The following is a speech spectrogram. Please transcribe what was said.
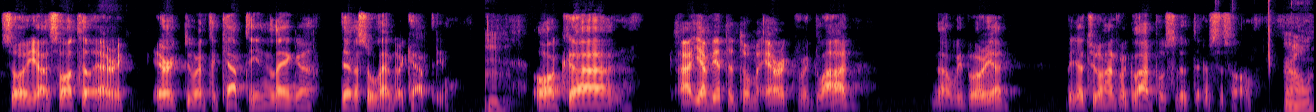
Så jag sa till Erik, Erik du är inte kapten längre, Dennis Olander är kapten. Mm. Och uh, jag vet inte om Erik var glad när vi började. Men jag tror han var glad på slutet av säsongen. Ja,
